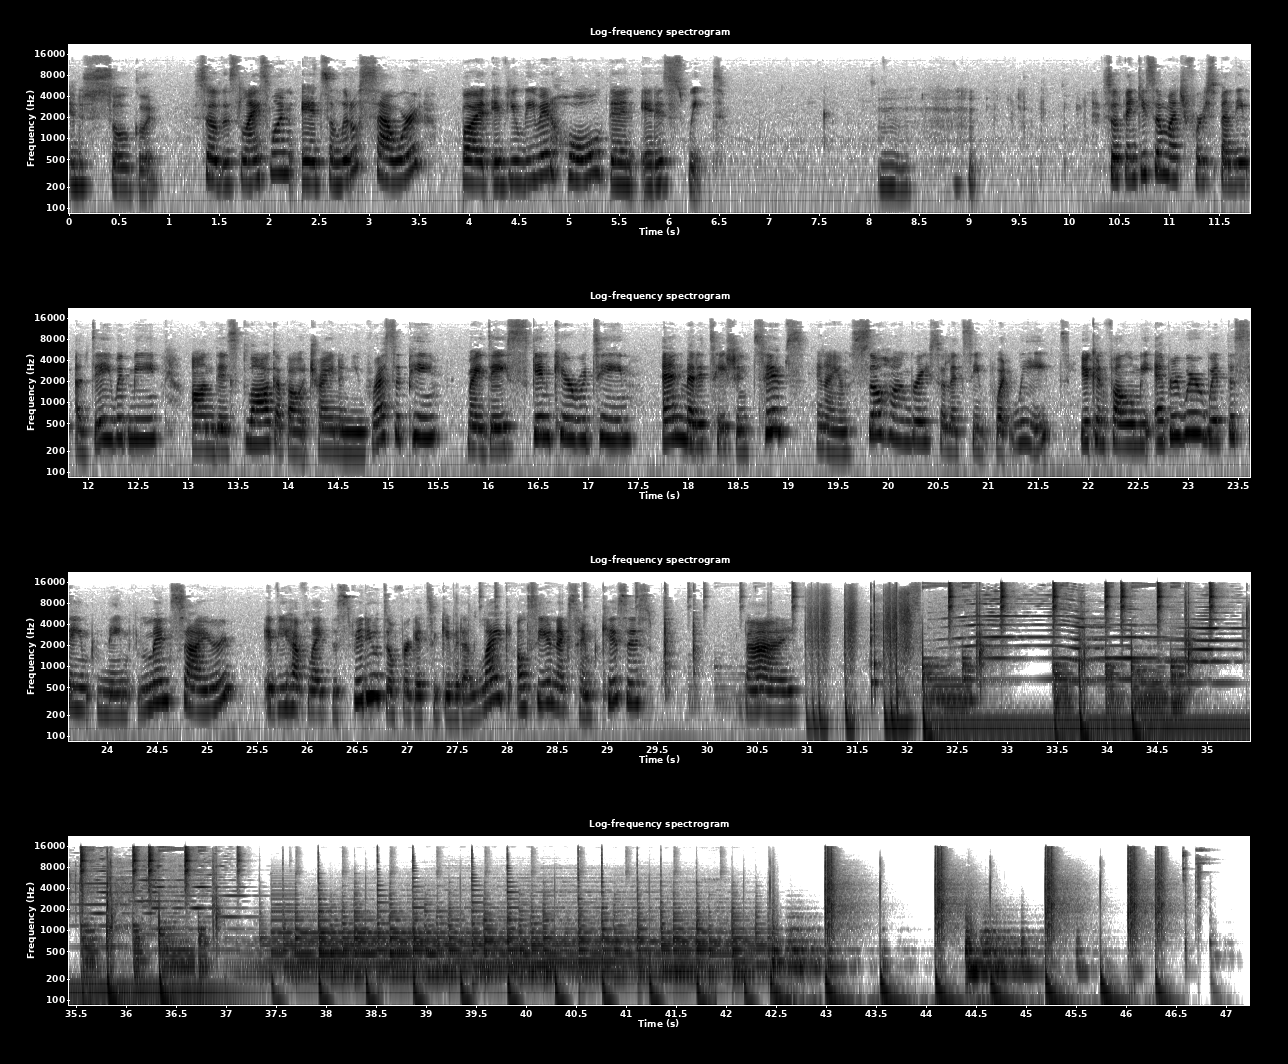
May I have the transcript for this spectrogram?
It is so good. So the sliced one, it's a little sour, but if you leave it whole, then it is sweet. Mm. so thank you so much for spending a day with me on this blog about trying a new recipe, my day skincare routine, and meditation tips and I am so hungry so let's see what we eat. You can follow me everywhere with the same name LynSire. If you have liked this video don't forget to give it a like. I'll see you next time. Kisses. Bye.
